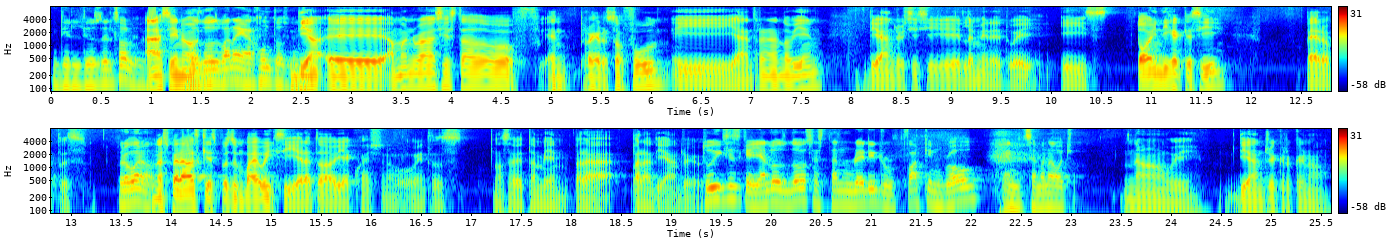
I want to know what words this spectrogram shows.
del Dios del Sol, güey. Ah, sí, no. Los dos van a llegar juntos, güey. Dia- eh, Amon Ra sí ha estado, en- regresó full y ya entrenando bien. DeAndre sí sigue limited, güey. Y todo indica que sí, pero pues Pero bueno, no esperabas que después de un bye week siguiera todavía questionable, güey. Entonces no se ve tan bien para, para DeAndre, güey. tú dices que ya los dos están ready to fucking roll en semana 8. No, güey. DeAndre creo que no.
